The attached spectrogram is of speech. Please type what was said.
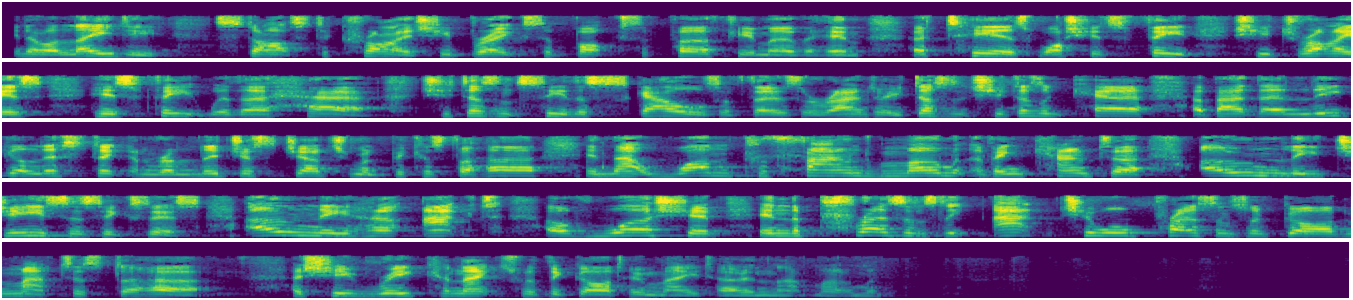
You know, a lady starts to cry. She breaks a box of perfume over him. Her tears wash his feet. She dries his feet with her hair. She doesn't see the scowls of those around her. He doesn't, she doesn't care about their legalistic and religious judgment because for her, in that one profound moment of encounter, only Jesus exists. Only her act of worship in the presence, the actual presence of God matters to her as she reconnects with the God who made her in that moment.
